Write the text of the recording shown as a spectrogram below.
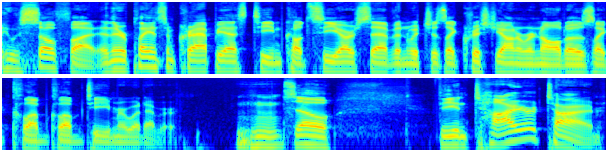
it was so fun. And they were playing some crappy ass team called CR7, which is like Cristiano Ronaldo's like club club team or whatever. Mm-hmm. So the entire time,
